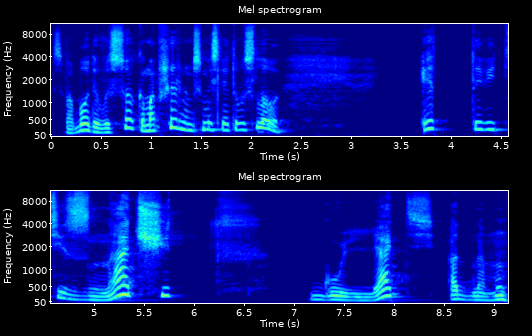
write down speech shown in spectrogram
Свобода в высоком, обширном смысле этого слова. Это ведь и значит гулять одному.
